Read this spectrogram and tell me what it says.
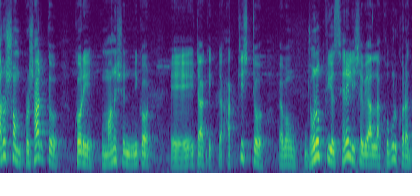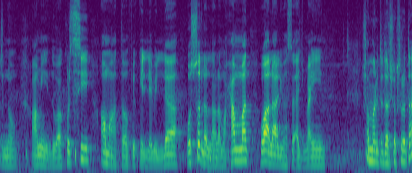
আরও সম্প্রসারিত করে মানুষের নিকট এটাকে একটা আকৃষ্ট এবং জনপ্রিয় চ্যানেল হিসেবে আল্লাহ কবুল করার জন্য আমি দোয়া করছি। আমা তৌফিক ইল্লাবিল্লাহ ওসল্লা মোহাম্মদ ও আলা আলী হাস আজমাইন। সম্মানিত দর্শক, শ্রোতা,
